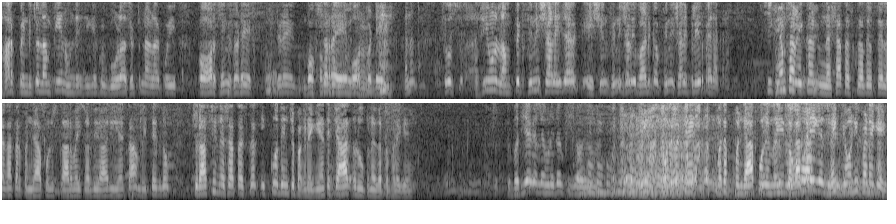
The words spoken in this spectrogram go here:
ਹਰ ਪਿੰਡ ਚ ਓਲੰਪੀਅਨ ਹੁੰਦੇ ਸੀਗੇ ਕੋਈ ਗੋਲਾ ਸੁੱਟਣ ਵਾਲਾ ਕੋਈ ਕੌਰ ਸਿੰਘ ਸਾਡੇ ਜਿਹੜੇ ਬਾਕਸਰ ਰਹੇ ਬਹੁਤ ਵੱਡੇ ਹੈਨਾ ਸੋ ਸ- ਅਸੀਂ ਹੁਣ 올림픽 ਫਿਨਿਸ਼ ਵਾਲੇ ਜਾਂ ਏਸ਼ੀਅਨ ਫਿਨਿਸ਼ ਵਾਲੇ ਵਰਲਡ ਕੱਪ ਫਿਨਿਸ਼ ਵਾਲੇ ਪਲੇਅਰ ਪੈਦਾ ਕਰਾਂਗੇ ਸੀਐਮ ਸਾਹਿਬ ਇੱਕ ਨਸ਼ਾ ਤਸਕਰਾਂ ਦੇ ਉੱਤੇ ਲਗਾਤਾਰ ਪੰਜਾਬ ਪੁਲਿਸ ਕਾਰਵਾਈ ਕਰਦੀ ਆ ਰਹੀ ਹੈ ਤਾਂ ਬੀਤੇ ਦਿਨੋਂ 84 ਨਸ਼ਾ ਤਸਕਰ ਇੱਕੋ ਦਿਨ 'ਚ ਪਕੜੇ ਗਏ ਤੇ ਚਾਰ ਰੂਪਨਗਰ ਤੋਂ ਫੜੇ ਗਏ ਤੇ ਵਧੀਆ ਗੱਲ ਹੈ ਹੁਣੇ ਤਾਂ ਕੀ ਜਵਾਬ ਉਹਦੇ ਵਿੱਚ ਮਤਲਬ ਪੰਜਾਬ ਪੁਲਿਸ ਦੀ ਲਗਾਤਾਰ? ਨਹੀਂ ਕਿਉਂ ਨਹੀਂ ਫੜੇ ਗਏ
